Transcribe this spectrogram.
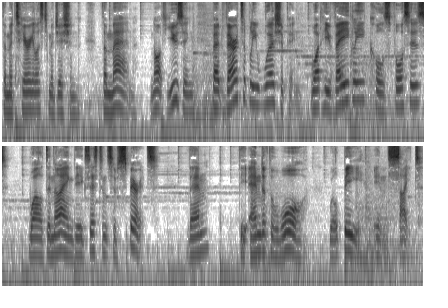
the materialist magician, the man not using, but veritably worshipping what he vaguely calls forces while denying the existence of spirits, then the end of the war will be in sight.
